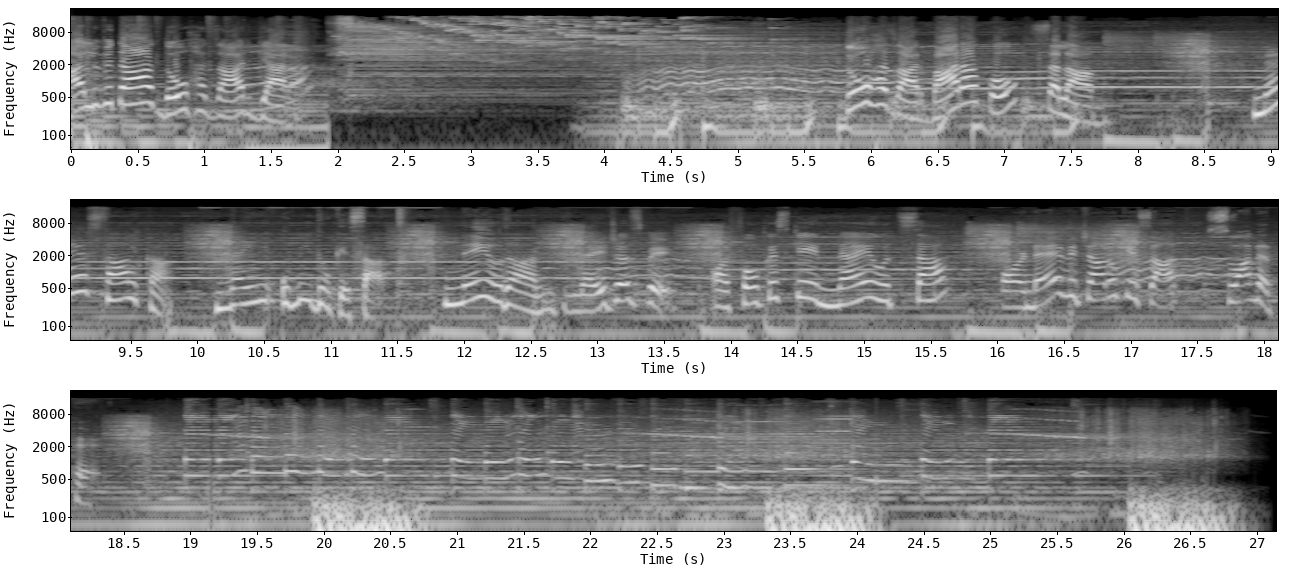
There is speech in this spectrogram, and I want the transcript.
अलविदा 2011 2012 को सलाम। नए साल का नई उम्मीदों के साथ। नई उड़ान, नए जज्बे और फोकस के नए उत्साह और नए विचारों के साथ स्वागत है।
